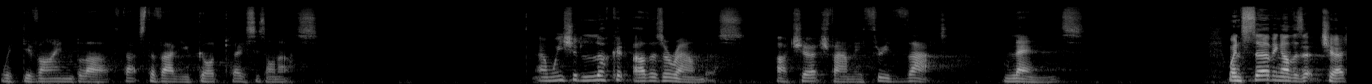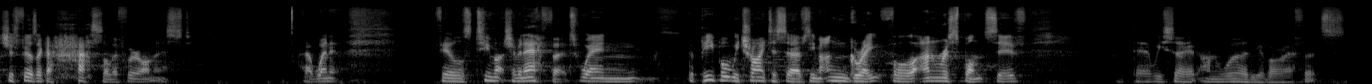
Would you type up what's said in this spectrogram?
with divine blood. That's the value God places on us. And we should look at others around us, our church family, through that lens. When serving others at church just feels like a hassle, if we're honest. Uh, when it feels too much of an effort, when the people we try to serve seem ungrateful, unresponsive, dare we say it, unworthy of our efforts,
